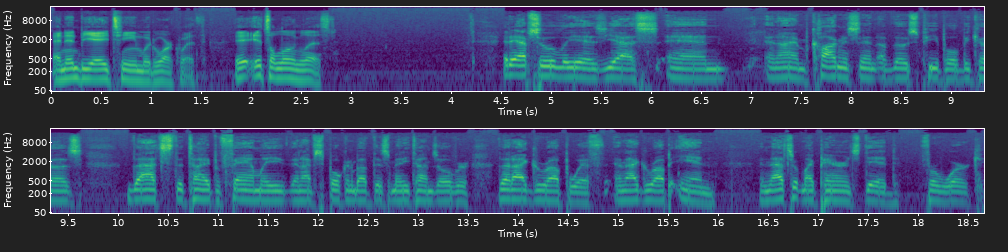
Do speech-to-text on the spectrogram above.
an NBA team would work with. It, it's a long list. It absolutely is, yes, and and I am cognizant of those people because that's the type of family, and I've spoken about this many times over, that I grew up with and I grew up in. And that's what my parents did for work.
